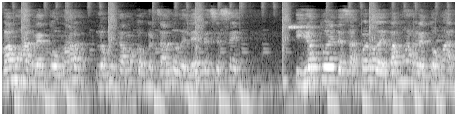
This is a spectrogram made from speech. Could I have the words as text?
vamos a retomar lo que estamos conversando del FCC. Y yo estoy en desacuerdo de vamos a retomar,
